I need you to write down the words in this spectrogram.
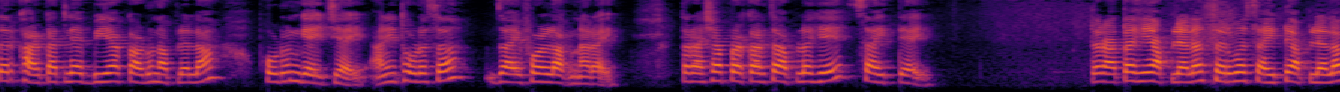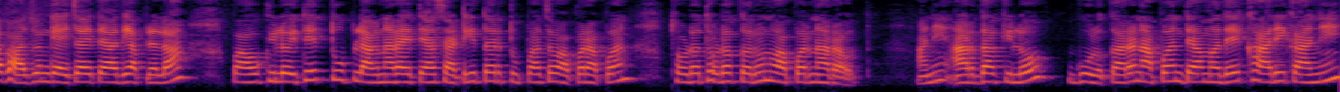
तर खारकातल्या बिया काढून आपल्याला फोडून घ्यायची आहे आणि थोडंसं जायफळ लागणार आहे. तर अशा प्रकारचं आपलं हे साहित्य आहे. तर आता हे आपल्याला सर्व साहित्य आपल्याला भाजून घ्यायचं आहे. त्याआधी आपल्याला पाव किलो इथे तूप लागणार आहे. त्यासाठी तर तुपाचा वापर आपण थोडं थोडं करून वापरणार आहोत. आणि अर्धा किलो गूळ. कारण आपण त्यामध्ये खारीक आणि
